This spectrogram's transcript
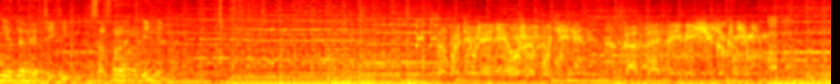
Не дайте им забрать меня. Сопротивление уже в пути. Доставь перебежчика к ним.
